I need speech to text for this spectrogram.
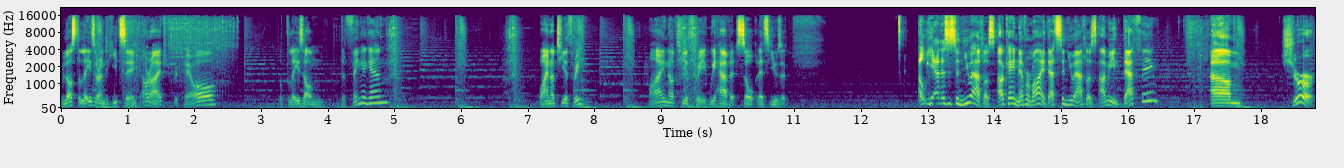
We lost the laser and the heatsink. Alright, repair all. Put the laser on the thing again. Why not tier 3? Why not tier 3? We have it, so let's use it. Oh yeah, this is the new Atlas. Okay, never mind. That's the new Atlas. I mean, that thing? Um, sure.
